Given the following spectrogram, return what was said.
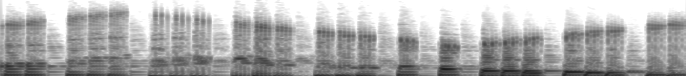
Thank you.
